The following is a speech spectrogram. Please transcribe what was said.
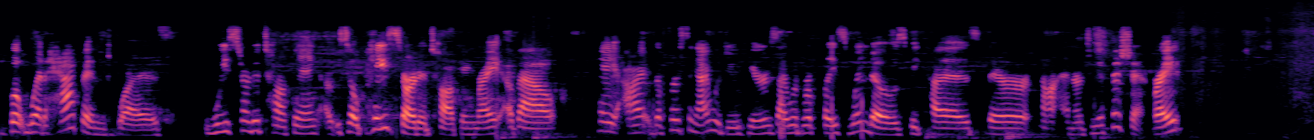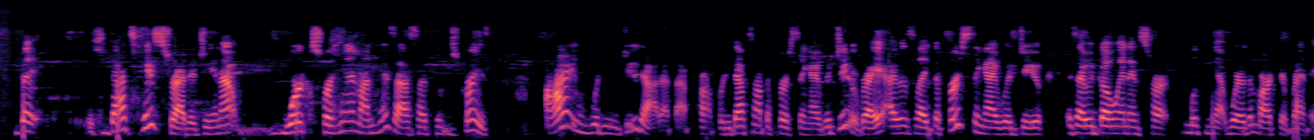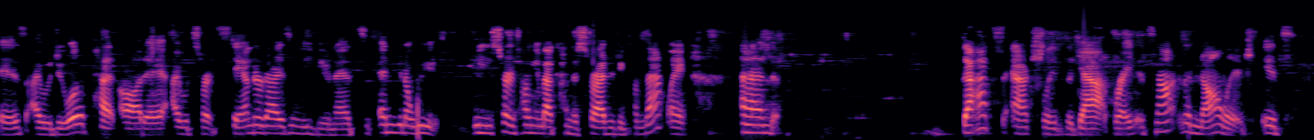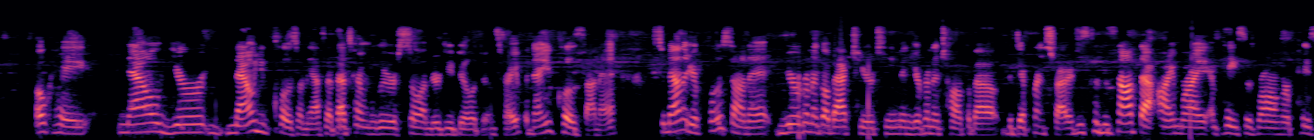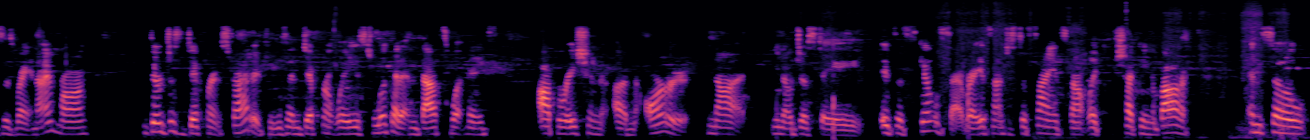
But what happened was we started talking. So Pace started talking, right, about, hey, I the first thing I would do here is I would replace windows because they're not energy efficient, right? But that's his strategy and that works for him on his assets, which is great. I wouldn't do that at that property. That's not the first thing I would do, right? I was like, the first thing I would do is I would go in and start looking at where the market rent is. I would do a pet audit. I would start standardizing the units. And, you know, we, we started talking about kind of strategy from that way. And that's actually the gap, right? It's not the knowledge. It's, okay, now you're, now you've closed on the asset. That time we were still under due diligence, right? But now you've closed on it so now that you're closed on it, you're going to go back to your team and you're going to talk about the different strategies because it's not that I'm right and Pace is wrong or Pace is right and I'm wrong. They're just different strategies and different ways to look at it. And that's what makes operation an art, not, you know, just a, it's a skill set, right? It's not just a science, not like checking a box. And so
